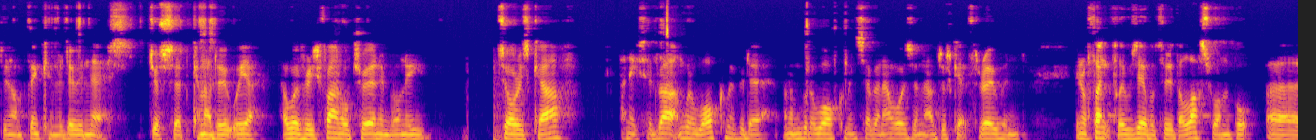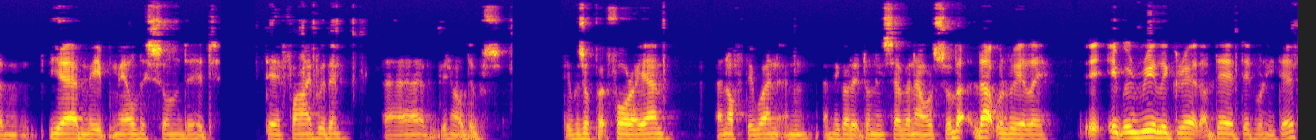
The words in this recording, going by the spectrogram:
you know, I'm thinking of doing this, just said, "Can I do it with you?" However, his final training run, he tore his calf, and he said, "Right, I'm going to walk him every day, and I'm going to walk him in seven hours, and I'll just get through." And you know, thankfully, I was able to do the last one. But um, yeah, my, my eldest son did day five with him. Um, you know, there was it was up at 4 a.m. and off they went, and, and they got it done in seven hours. So that that was really it, it was really great that Dave did what he did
